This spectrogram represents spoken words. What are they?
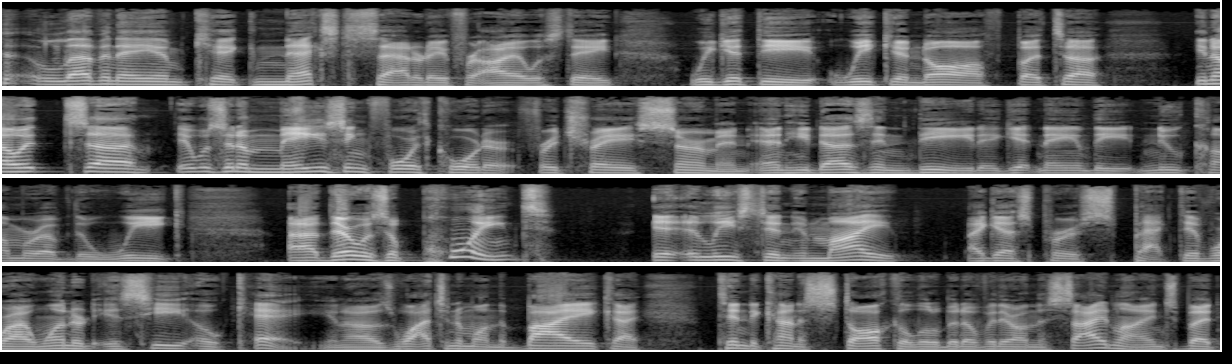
11 a.m. kick next Saturday for Iowa State. We get the weekend off, but. Uh, you know, it's uh, it was an amazing fourth quarter for Trey Sermon, and he does indeed get named the newcomer of the week. Uh, there was a point, at least in, in my I guess perspective, where I wondered, is he okay? You know, I was watching him on the bike. I tend to kind of stalk a little bit over there on the sidelines, but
